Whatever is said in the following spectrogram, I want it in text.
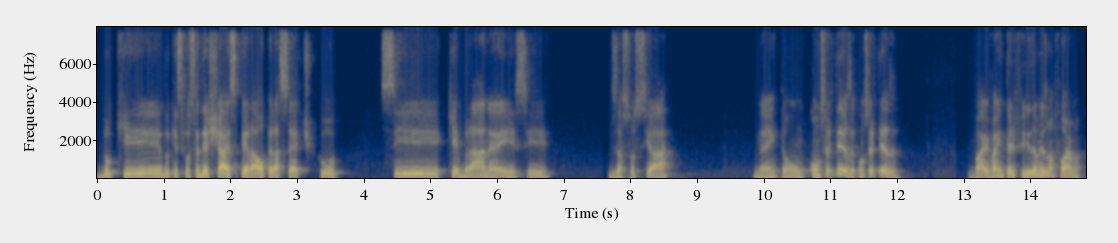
do que, do que se você deixar esperar o peracético se quebrar, né? E se desassociar, né? Então, com certeza, com certeza. Vai, vai interferir da mesma forma.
